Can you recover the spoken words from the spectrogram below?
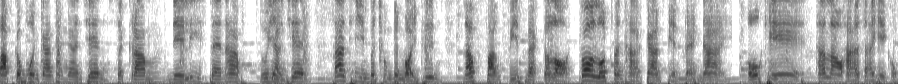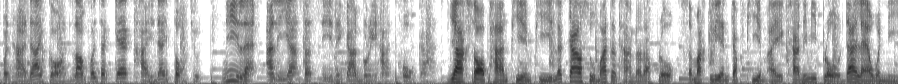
ปรับกระบวนการทำงานเช่น Scrum Daily Stand Up ตัวอย่างเช่น ถ้าทีมประชุมกันบ่อยขึ้น รับฟังฟีดแบ็กตลอด ก็ลดปัญหาการเปลี่ยนแปลงได้ โอเค ถ้าเราหาสาเหตุของปัญหาได้ก่อน เราก็จะแก้ไขได้ตรงจุด นี่แหละอริยสัจสีในการบริหารโครงการ อยากสอบผ่าน PMP และก้าวสู่มาตรฐานระดับโลก สมัครเรียนกับ PMI Academy Pro ได้แล้ววันนี้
